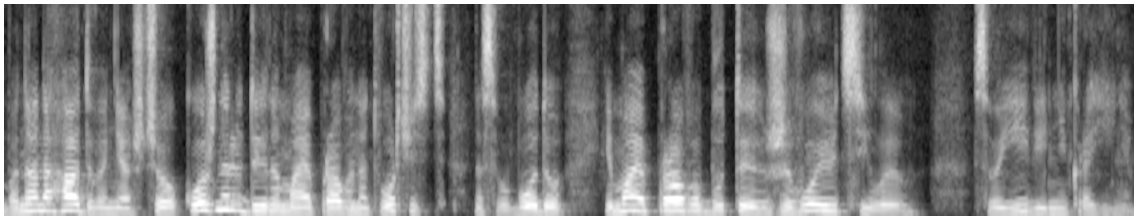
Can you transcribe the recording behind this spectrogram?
Вона нагадування, що кожна людина має право на творчість, на свободу і має право бути живою і цілою в своїй вільній країні.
